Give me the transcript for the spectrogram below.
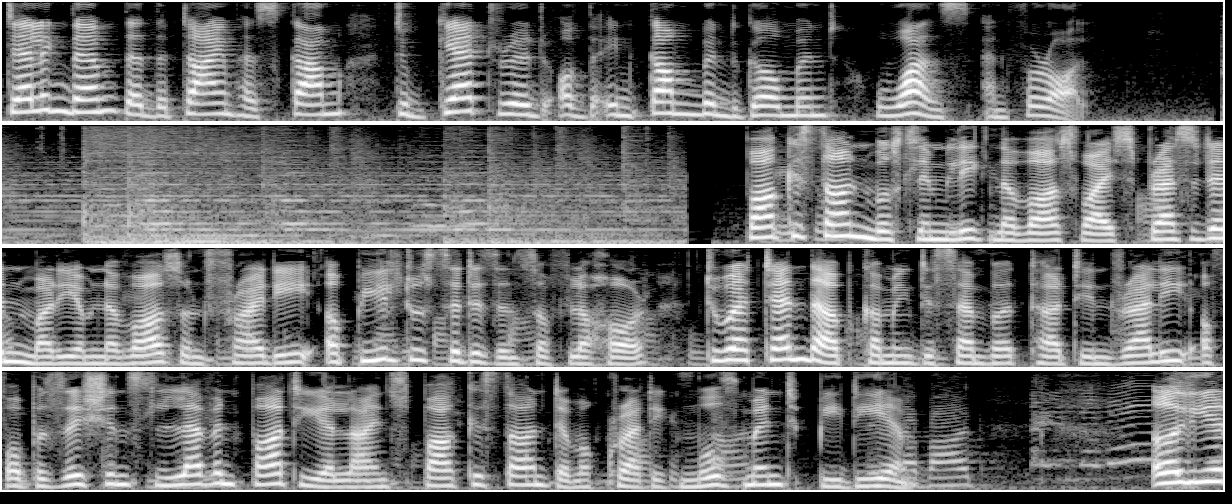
telling them that the time has come to get rid of the incumbent government once and for all. Pakistan Muslim League Nawaz Vice President Maryam Nawaz on Friday appealed to citizens of Lahore to attend the upcoming December 13 rally of opposition's 11 party alliance Pakistan Democratic Movement PDM. Earlier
